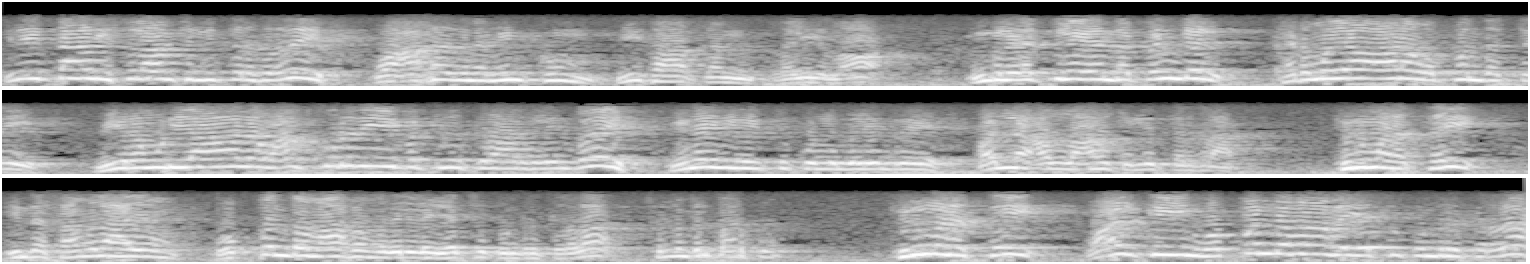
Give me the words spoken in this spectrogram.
இதைத்தான் இஸ்லாம் சொல்லித் தருகிறது. மீன்கும் மீசாக்கன் வலியலா உங்களிடத்திலே அந்த பெண்கள் கடுமையான ஒப்பந்தத்தை மீற முடியாத வாக்குறுதியை பெற்றிருக்கிறார்கள் என்பதை நினைவில் வைத்துக் கொள்ளுங்கள் என்று வல்ல அல்லாஹ் சொல்லித் தருகிறார் திருமணத்தை இந்த சமுதாயம் ஒப்பந்தமாக முதலில் ஏற்றுக்கொண்டிருக்கிறதா? சொல்லுங்கள் பார்ப்போம். திருமணத்தை வாழ்க்கையின் ஒப்பந்தமாக ஏற்றுக்கொண்டிருக்கிறதா?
